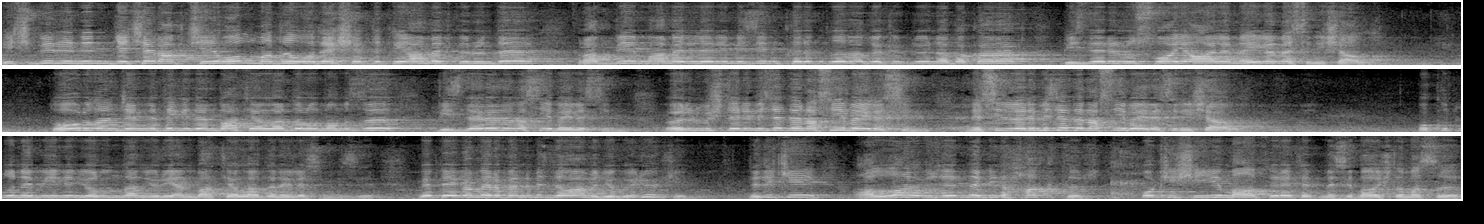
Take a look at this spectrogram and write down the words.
hiçbirinin geçer akçe olmadığı o dehşetli kıyamet gününde Rabbim amellerimizin kırıklığına, döküklüğüne bakarak bizleri rüsvayı alem eylemesin inşallah. Doğrudan cennete giden bahtiyarlardan olmamızı bizlere de nasip eylesin. Ölmüşlerimize de nasip eylesin. Nesillerimize de nasip eylesin inşallah. O kutlu nebinin yolundan yürüyen bahtiyarlardan eylesin bizi. Ve Peygamber Efendimiz devam ediyor. Buyuruyor ki, dedi ki Allah üzerine bir haktır. O kişiyi mağfiret etmesi, bağışlaması.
